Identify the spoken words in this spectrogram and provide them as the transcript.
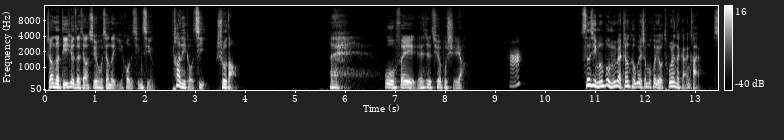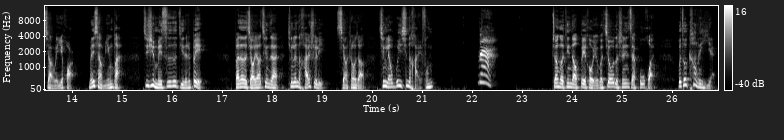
张可的确在想学府巷的以后的情形，叹了一口气，说道：“哎，物非人是却不识呀。”啊？孙启明不明白张可为什么会有突然的感慨，想了一会儿，没想明白，继续美滋滋抵着背，白嫩的脚丫浸在清凉的海水里。享受着清凉微醺的海风。喂，张可听到背后有个娇柔的声音在呼唤，回头看了一眼，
